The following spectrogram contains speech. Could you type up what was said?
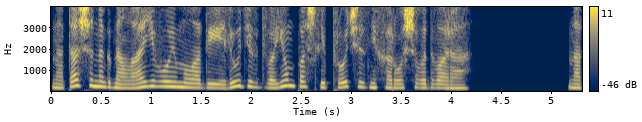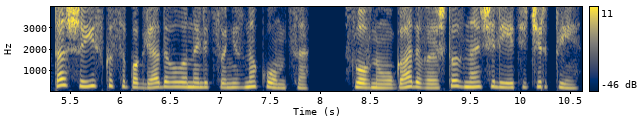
Наташа нагнала его, и молодые люди вдвоем пошли прочь из нехорошего двора. Наташа искоса поглядывала на лицо незнакомца, словно угадывая, что значили эти черты.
